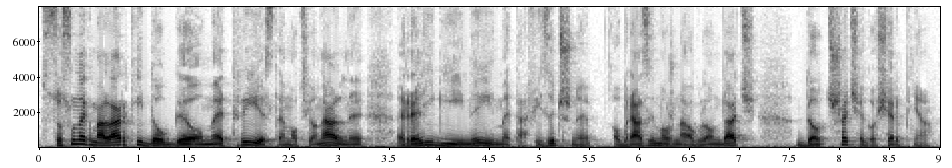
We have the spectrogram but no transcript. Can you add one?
Stosunek malarki do geometrii jest emocjonalny, religijny i metafizyczny. Obrazy można oglądać do 3 sierpnia.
